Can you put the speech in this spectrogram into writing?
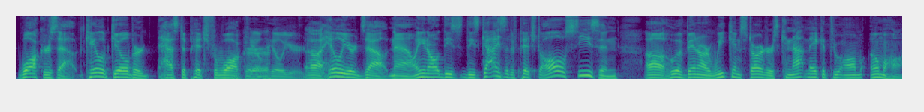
Walker's out. Caleb Gilbert has to pitch for Walker. Caleb Hilliard. Uh, Hilliard's out now. You know these these guys that have pitched all season, uh, who have been our weekend starters, cannot make it through Om Omaha.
